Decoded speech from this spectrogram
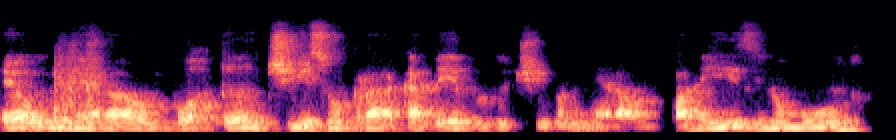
É um mineral importantíssimo para a cadeia produtiva mineral no país e no mundo,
